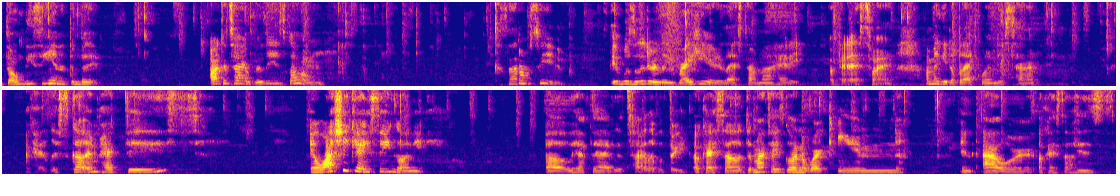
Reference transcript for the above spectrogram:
don't be seeing anything, but our guitar really is gone. Because I don't see it. It was literally right here last time I had it. Okay, that's fine. I'm going to get a black one this time. Okay, let's go and practice. And why she can't sing on it? Oh, we have to have guitar level 3. Okay, so Demonte's going to work in an hour. Okay, so his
